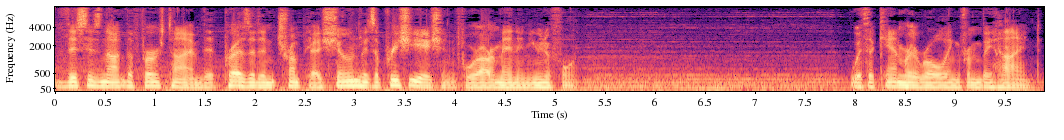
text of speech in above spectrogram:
This is not the first time that President Trump has shown his appreciation for our men in uniform. With a camera rolling from behind,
